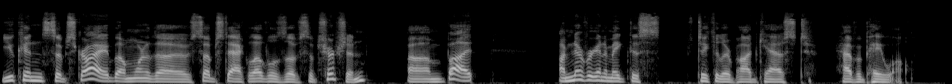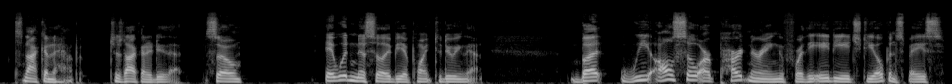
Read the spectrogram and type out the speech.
you can subscribe on one of the Substack levels of subscription. Um, but I'm never going to make this particular podcast have a paywall. It's not going to happen. Just not going to do that. So it wouldn't necessarily be a point to doing that. But we also are partnering for the ADHD Open Space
